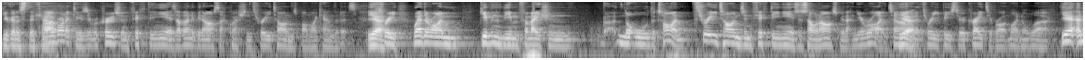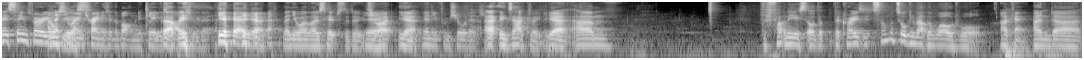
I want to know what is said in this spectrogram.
you're going to stick out. Ironically, as a recruiter in 15 years, I've only been asked that question three times by my candidates. Yeah. Three, whether I'm giving them the information, not all the time. Three times in 15 years, has someone asked me that, and you're right. Turn Yeah. up in a three piece to a creative, right? Might not work Yeah, and it seems very unless obvious. you're wearing trainers at the bottom and it clearly That'd starts be- with it. yeah, yeah. then you're one of those hipster dudes, right? Yeah. Then you're from Shoreditch. Uh, exactly. Yeah. Um, the funniest or the, the craziest, someone talking about the World War okay. and, uh,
